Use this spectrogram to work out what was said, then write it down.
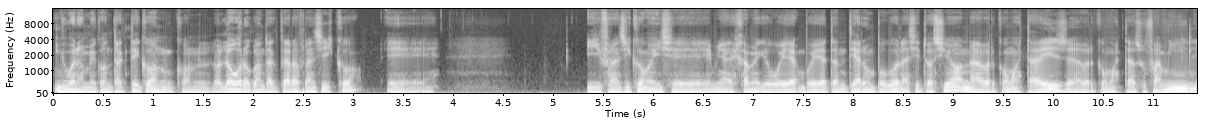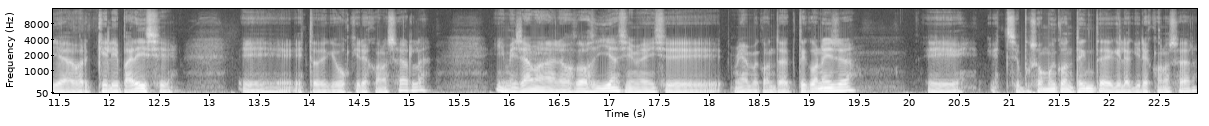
y bueno, me contacté con, con, lo logro contactar a Francisco. Eh, y Francisco me dice, mira, déjame que voy a, voy a tantear un poco la situación, a ver cómo está ella, a ver cómo está su familia, a ver qué le parece eh, esto de que vos quieres conocerla. Y me llama a los dos días y me dice, mira, me contacté con ella, eh, se puso muy contenta de que la quieres conocer,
